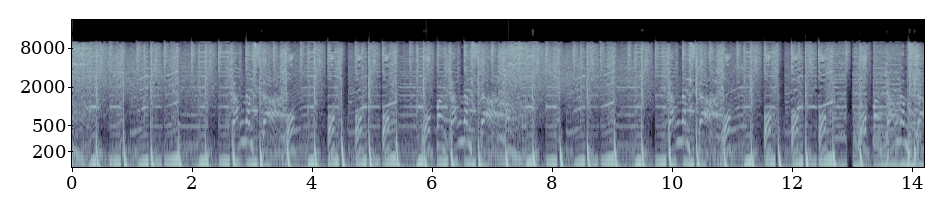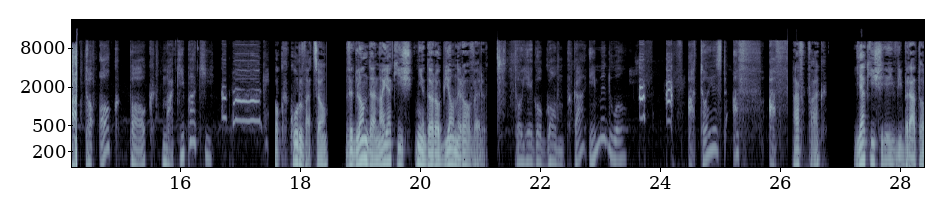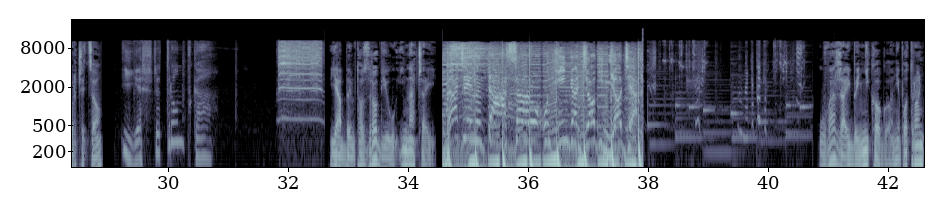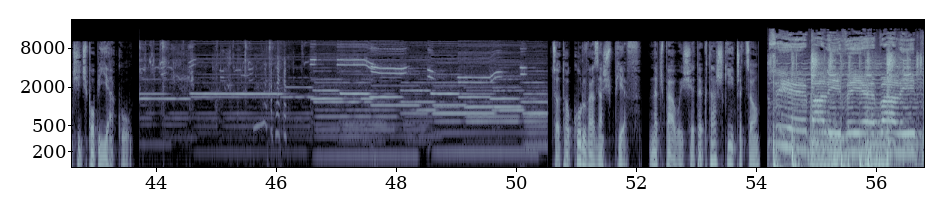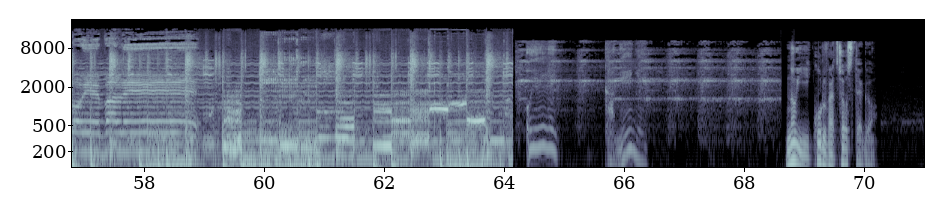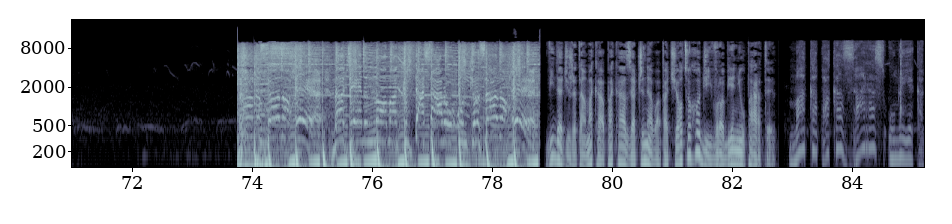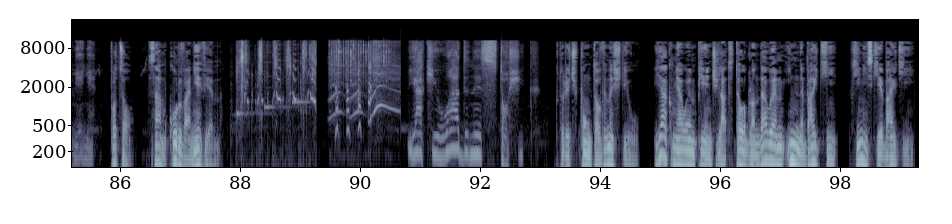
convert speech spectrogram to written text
Gangnam Style. Op, op, op, op. Łopan Gangnam Style. Gangnam Style. Op, op, op, op. Łopan Gangnam Style. To ok, pok, maki paki. Ok, kurwa co? Wygląda na jakiś niedorobiony rower. To jego gąbka i mydło. A to jest af, af. A fuck? Jakiś jej wibrator czy co? I jeszcze trąbka. Ja bym to zrobił inaczej. 낮에는 따사로운 인간적인 여자 Uważaj by nikogo nie potrącić po pijaku. Co to kurwa za śpiew? Naćpały się te ptaszki czy co? Przyjebali, wyjebali, pojebali Ojej, kamienie. No i kurwa co z tego? 나는 선어해 낮에는 너만큼 따사로운 그런 선어해 Widać, że ta maka paka zaczyna łapać o co chodzi w robieniu party. Maka paka zaraz umyje kamienie. Po co? Sam kurwa nie wiem. Jaki ładny stosik. Który ćpun to wymyślił. Jak miałem 5 lat to oglądałem inne bajki, chińskie bajki.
